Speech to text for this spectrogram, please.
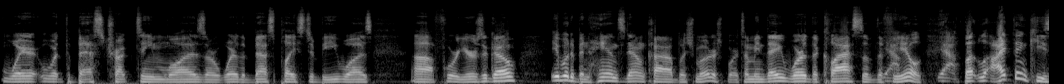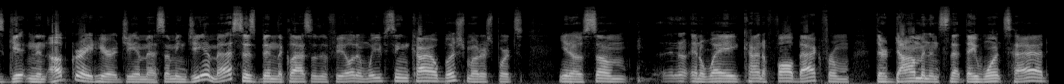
where what the best truck team was or where the best place to be was uh, four years ago, it would have been hands down Kyle Busch Motorsports. I mean, they were the class of the Yeah, field. yeah. But I think he's getting an upgrade here at GMS. I mean, GMS has been the class of the field, and we've seen Kyle Busch Motorsports, you know, some in a, in a way kind of fall back from their dominance that they once had.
